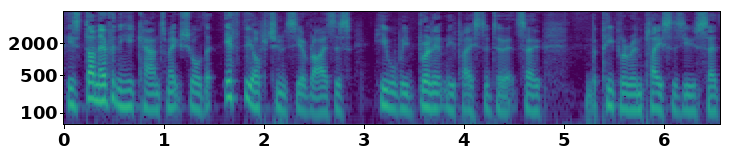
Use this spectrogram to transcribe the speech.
he's done everything he can to make sure that if the opportunity arises, he will be brilliantly placed to do it. So the people are in place, as you said,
